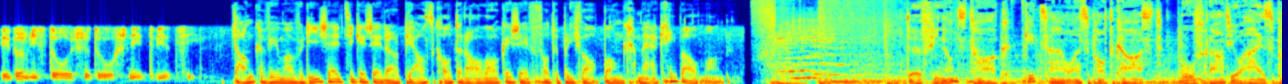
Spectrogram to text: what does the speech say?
über dem historischen Durchschnitt wird sein. Danke vielmals für die Einschätzung, Gerard Piasco, der Anlagechef der Privatbank Merki Baumann. Der Finanztag gibt es auch als Podcast auf radioeis.ch.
